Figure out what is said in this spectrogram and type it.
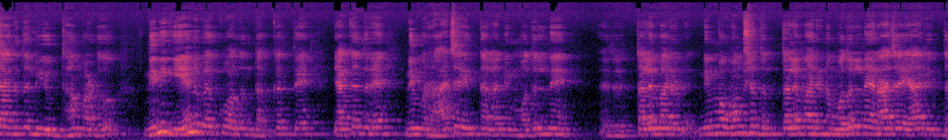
ಜಾಗದಲ್ಲಿ ಯುದ್ಧ ಮಾಡು. ನಿನಗೇನು ಬೇಕೋ ಅದನ್ನು ದಕ್ಕತ್ತೆ ಯಾಕಂದರೆ ನಿಮ್ಮ ರಾಜ ಇದ್ದಲ್ಲ ನಿಮ್ಮ ಮೊದಲನೇ ತಲೆಮಾರಿ, ನಿಮ್ಮ ವಂಶದ ತಲೆಮಾರಿನ ಮೊದಲನೇ ರಾಜ ಯಾರಿದ್ದ?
